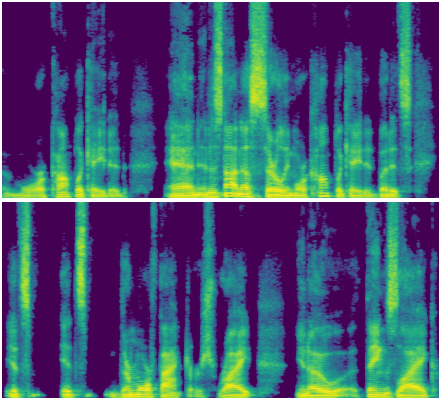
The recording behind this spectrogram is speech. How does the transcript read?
more complicated and and it's not necessarily more complicated but it's it's it's there are more factors right you know things like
